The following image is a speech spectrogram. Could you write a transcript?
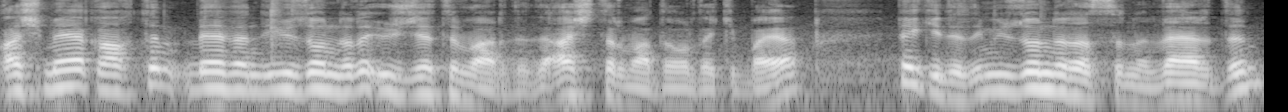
açmaya kalktım. Beyefendi 110 lira ücreti var dedi. Açtırmadı oradaki bayan. Peki dedim 110 lirasını verdim.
